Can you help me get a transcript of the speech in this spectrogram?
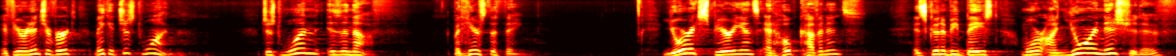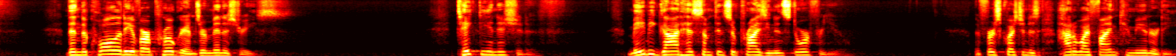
If you're an introvert, make it just one. Just one is enough. But here's the thing your experience at Hope Covenant is going to be based more on your initiative than the quality of our programs or ministries. Take the initiative. Maybe God has something surprising in store for you. The first question is How do I find community?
